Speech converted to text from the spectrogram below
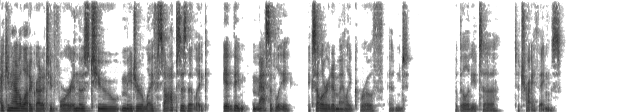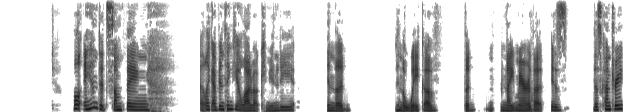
I can have a lot of gratitude for in those two major life stops is that like it, they massively accelerated my like growth and ability to, to try things. Well, and it's something like I've been thinking a lot about community in the in the wake of the nightmare that is this country.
